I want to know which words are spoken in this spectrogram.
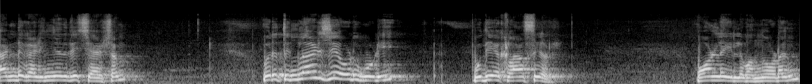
കണ്ടു കഴിഞ്ഞതിന് ശേഷം ഒരു തിങ്കളാഴ്ചയോടുകൂടി പുതിയ ക്ലാസ്സുകൾ ഓൺലൈനിൽ വന്നു തുടങ്ങും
